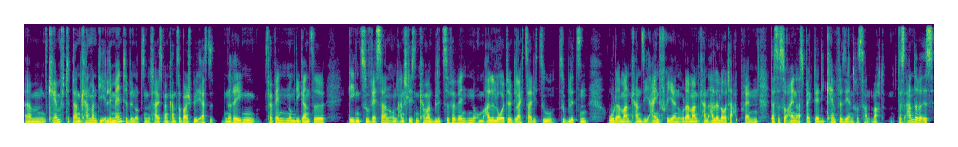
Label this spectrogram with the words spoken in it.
ähm, kämpft, dann kann man die Elemente benutzen. Das heißt, man kann zum Beispiel erst einen Regen verwenden, um die ganze Gegend zu wässern und anschließend kann man Blitze verwenden, um alle Leute gleichzeitig zu, zu blitzen. Oder man kann sie einfrieren oder man kann alle Leute abbrennen. Das ist so ein Aspekt, der die Kämpfe sehr interessant macht. Das andere ist,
